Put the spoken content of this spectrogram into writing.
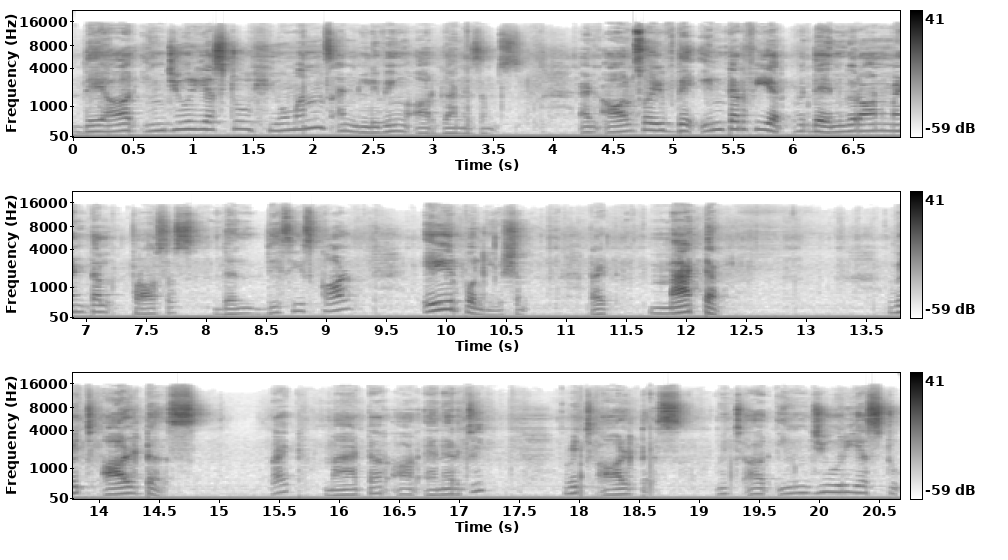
they are injurious to humans and living organisms. And also if they interfere with the environmental process then this is called air pollution right? Matter which alters right? Matter or energy which alters which are injurious to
